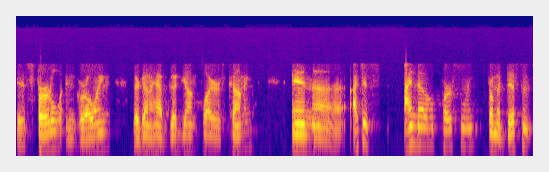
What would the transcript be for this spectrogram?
is fertile and growing. They're going to have good young players coming, and uh, I just I know personally from a distance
